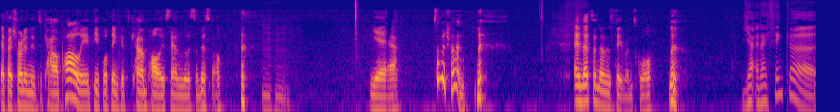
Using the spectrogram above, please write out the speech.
If I shorten it to Cal Poly, people think it's Cal Poly San Luis Obispo. Mm-hmm. Yeah, so much fun. and that's another state-run school. Yeah, and I think uh,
